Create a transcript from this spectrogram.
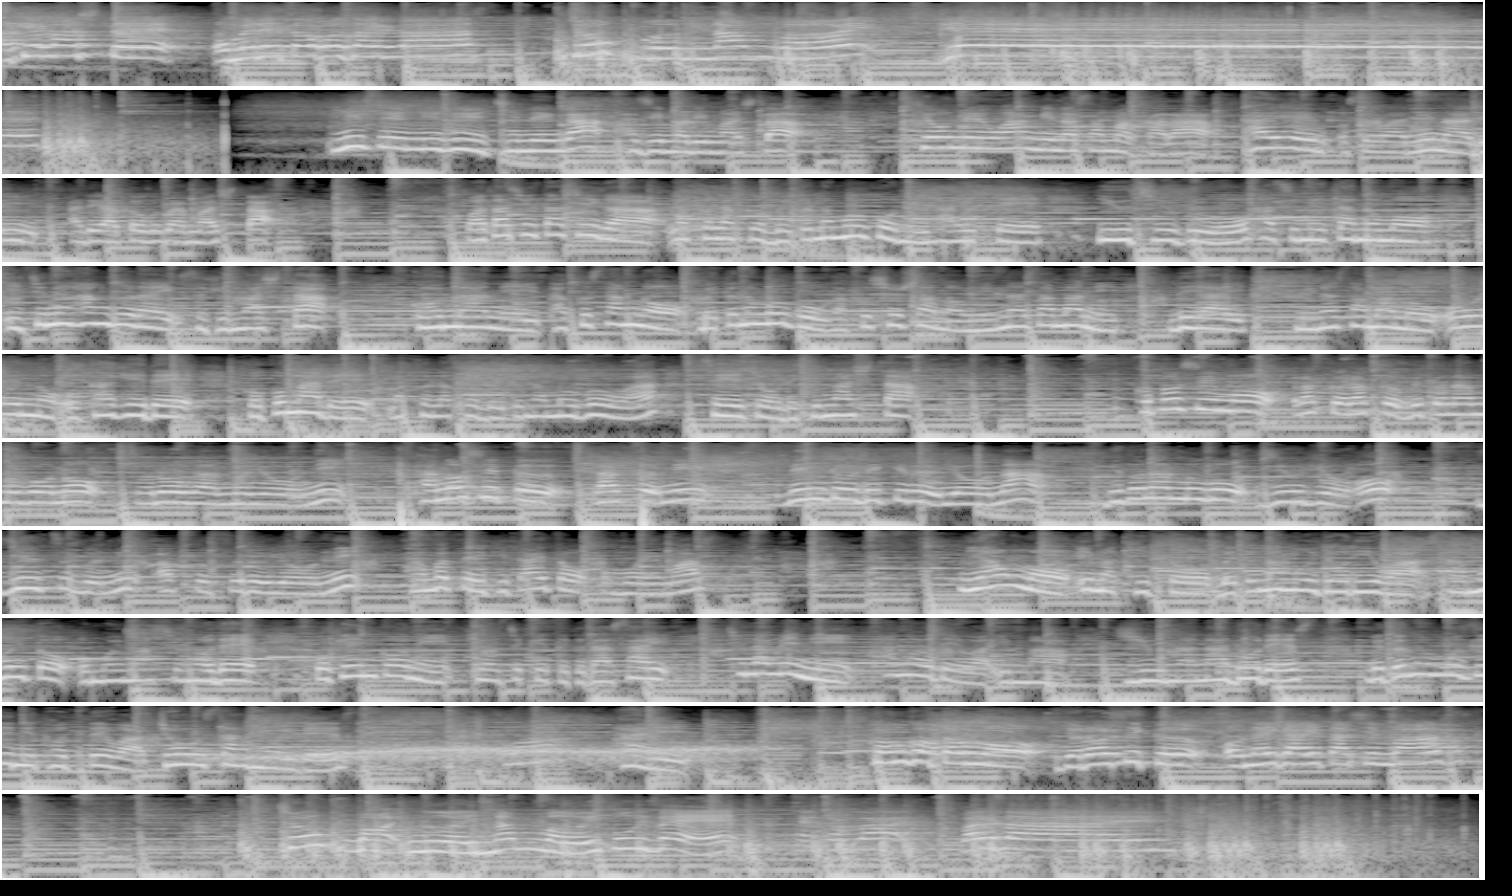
明けましておめでとうございます。chúc mừng năm mới yeah 2021年が始まりました。去年は皆様から大変お世話になりありがとうございました。私たちが楽々ベトナム語に入って YouTube を始めたのも1年半ぐらい過ぎました。こんなにたくさんのベトナム語学習者の皆様に出会い皆様の応援のおかげでここまで楽々ベトナム語は成長できました。今年も楽々ベトナム語のスローガンのように楽しく楽に勉強できるようなベトナム語授業を YouTube にアップするように頑張っていきたいと思います。日本も今きっとベトナムよりは寒いと思いますのでご健康に気をつけてください。ちなみにハノイでは今17度です。ベトナム人にとっては超寒いです。はい。今後ともよろしくお願いいたします。Chúc mọi người năm mới vui vẻ。Hẹn gặp lại. Bye bye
